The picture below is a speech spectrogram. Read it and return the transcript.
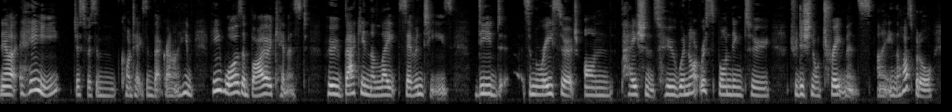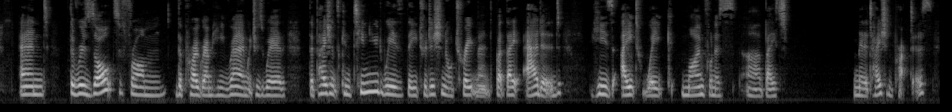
Now, he just for some context and background on him, he was a biochemist who, back in the late 70s, did some research on patients who were not responding to traditional treatments uh, in the hospital. And the results from the program he ran, which is where the patients continued with the traditional treatment, but they added his eight week mindfulness uh, based meditation practice,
